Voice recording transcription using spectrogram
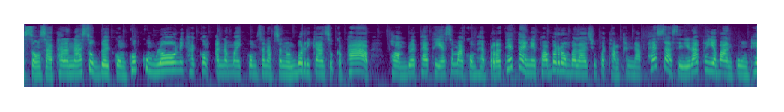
ระทรวงสาธารณสุขโดยกรมควบคุมโรคนะคะกรมอนามัยกรมสนับสนุนบริการสุขภาพ พร้อมด้วยแพทยสมาคมแห่งประเทศไทยในพระบรมราชูปถัมภ์คณะแพทยศาสตร์ศิริราชพยาบาลกรุงเท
